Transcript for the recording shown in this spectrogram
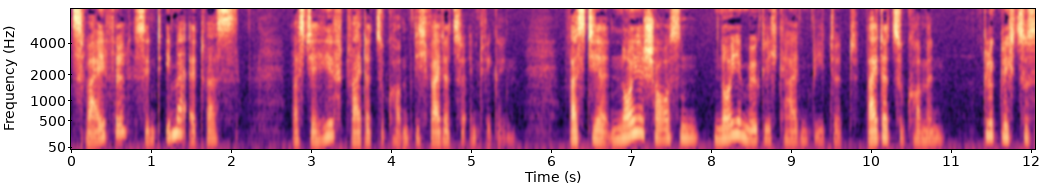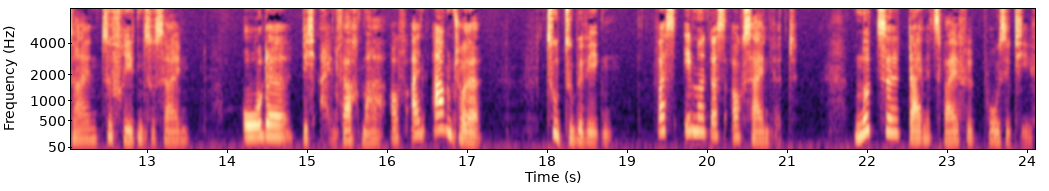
Zweifel sind immer etwas, was dir hilft, weiterzukommen, dich weiterzuentwickeln was dir neue Chancen, neue Möglichkeiten bietet, weiterzukommen, glücklich zu sein, zufrieden zu sein oder dich einfach mal auf ein Abenteuer zuzubewegen, was immer das auch sein wird. Nutze deine Zweifel positiv.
